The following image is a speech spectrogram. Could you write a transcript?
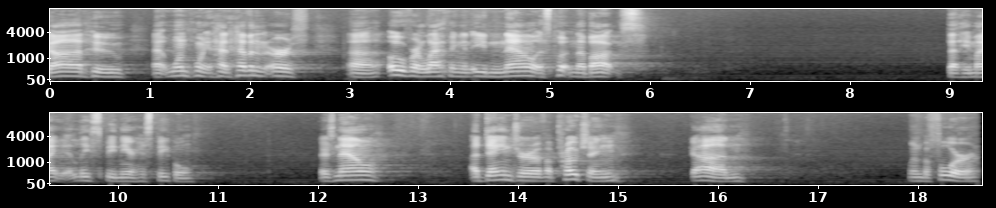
God, who at one point had heaven and earth uh, overlapping in Eden, now is put in a box that he might at least be near his people. There's now a danger of approaching God when before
